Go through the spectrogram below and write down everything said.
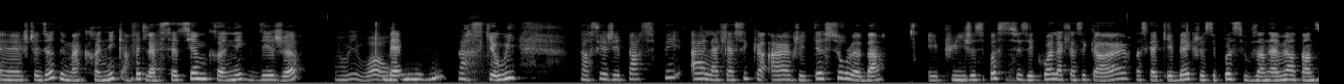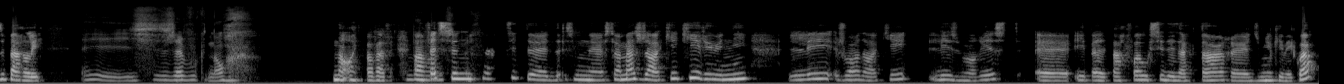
euh, je te dirais de ma chronique, en fait, la septième chronique déjà. Oui, wow. Ben, parce que oui, parce que j'ai participé à la classique AR. J'étais sur le banc et puis, je ne sais pas si tu sais quoi la classique AR, parce qu'à Québec, je ne sais pas si vous en avez entendu parler. Et j'avoue que non. Non, pas En fait, c'est une partie de, un match de hockey qui réunit les joueurs de hockey, les humoristes euh, et parfois aussi des acteurs euh, du milieu québécois.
